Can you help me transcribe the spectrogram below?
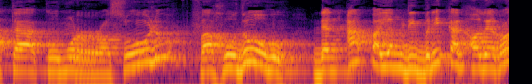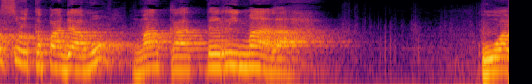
atakumur rasulu fakhuduhu dan apa yang diberikan oleh Rasul kepadamu maka terimalah. Wa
